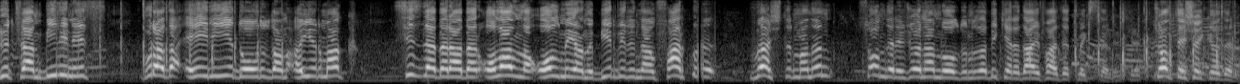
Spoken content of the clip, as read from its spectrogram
lütfen biliniz. Burada eğriyi doğrudan ayırmak, sizle beraber olanla olmayanı birbirinden farklılaştırmanın son derece önemli olduğunu da bir kere daha ifade etmek isterim. Çok teşekkür ederim.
